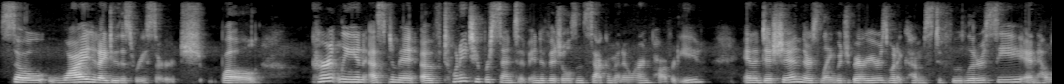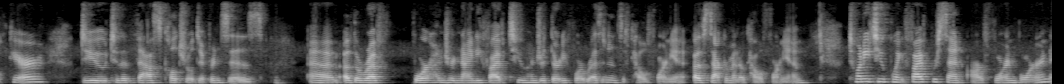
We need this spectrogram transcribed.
So why did I do this research? Well, currently an estimate of 22% of individuals in Sacramento are in poverty. In addition, there's language barriers when it comes to food literacy and healthcare due to the vast cultural differences um, of the rough 495 234 residents of California of Sacramento, California. 22.5% are foreign born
